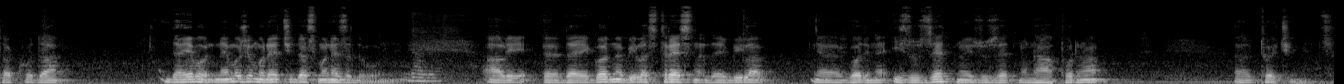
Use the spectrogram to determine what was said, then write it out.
tako da, da evo, ne možemo reći da smo nezadovoljni. Da, da. Ali e, da je godina bila stresna, da je bila godina izuzetno, izuzetno naporna, e, to je činjenica.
